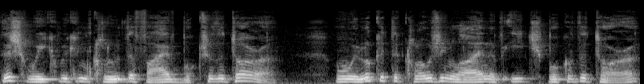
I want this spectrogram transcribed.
This week we conclude the five books of the Torah. When we look at the closing line of each book of the Torah,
